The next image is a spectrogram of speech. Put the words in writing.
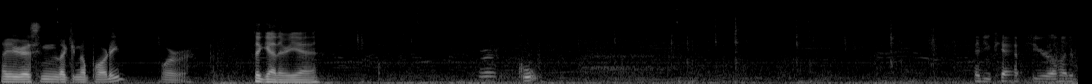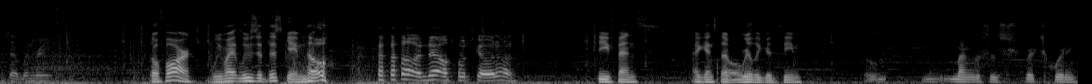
Are you guys in like in a party, or? Together, yeah. Cool. Have you kept your 100% win rate? So far, we might lose it this game though. oh no, what's going on? Defense against a Oh. really good team. Mangus is rich quitting.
